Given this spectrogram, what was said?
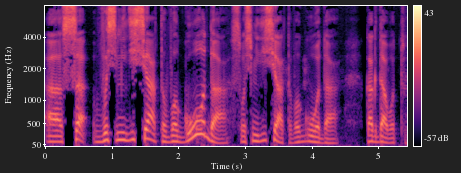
э, с 80-го года, с 80-го года, когда вот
